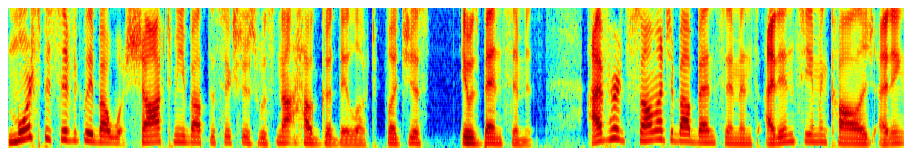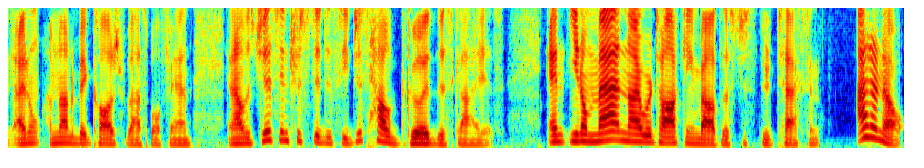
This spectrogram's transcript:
more specifically about what shocked me about the Sixers was not how good they looked, but just it was Ben Simmons. I've heard so much about Ben Simmons. I didn't see him in college. I didn't I don't I'm not a big college basketball fan, and I was just interested to see just how good this guy is. And you know, Matt and I were talking about this just through text and I don't know.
